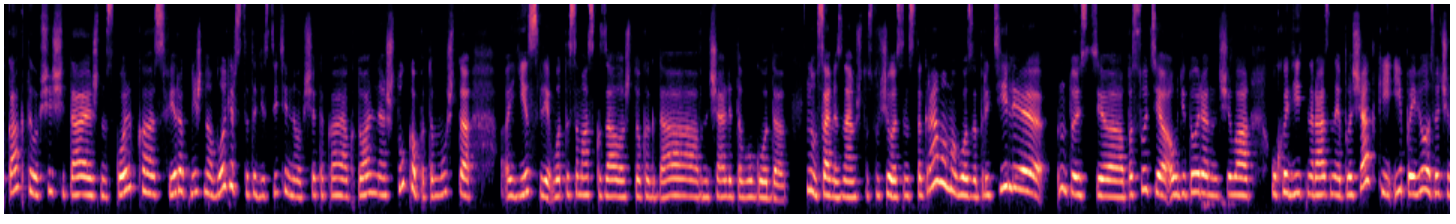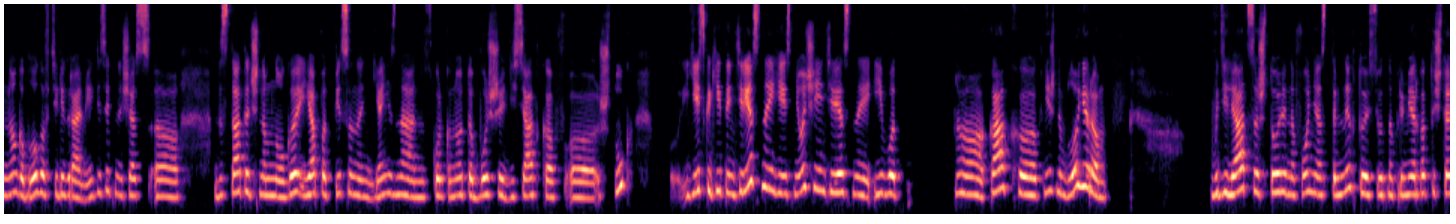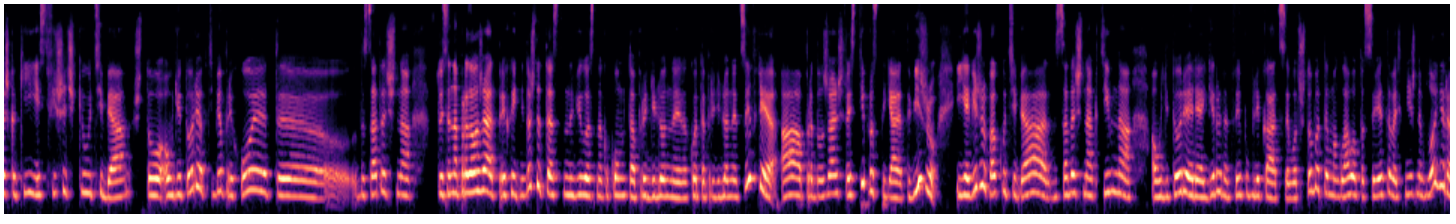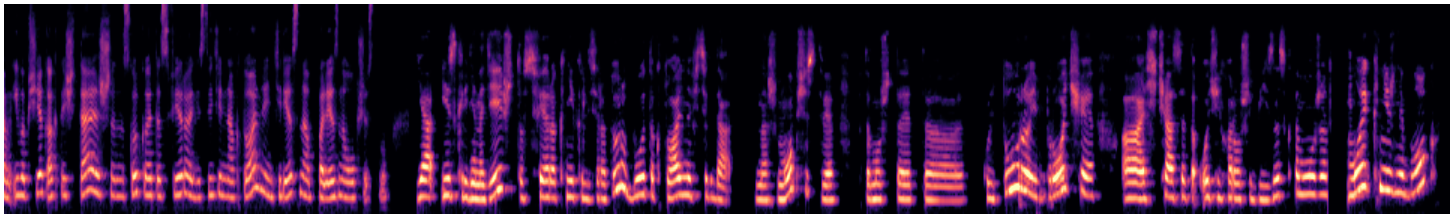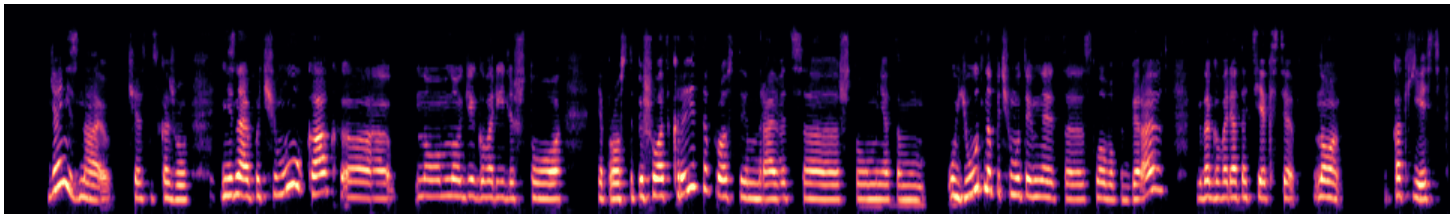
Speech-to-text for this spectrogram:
Как ты вообще считаешь, насколько сфера книжного блогерства это действительно вообще такая актуальная штука? Потому что э, если, вот ты сама сказала, что когда в начале того года, ну, сами знаем, что случилось с Инстаграмом, его запретили, ну, то есть, э, по сути, аудитория начала уходить на разные площадки, и появилось очень много блогов в Телеграме. Их действительно сейчас э, достаточно много. Я подписана, я не знаю, насколько, но это больше десятков э, штук есть какие-то интересные, есть не очень интересные, и вот а, как э, книжным блогерам выделяться, что ли, на фоне остальных? То есть, вот, например, как ты считаешь, какие есть фишечки у тебя, что аудитория к тебе приходит э, достаточно... То есть она продолжает приходить, не то, что ты остановилась на каком-то определенной, какой-то определенной цифре, а продолжаешь расти, просто я это вижу, и я вижу, как у тебя достаточно активно аудитория реагирует на твои публикации. Вот что бы ты могла бы посоветовать книжным блогерам, и вообще, как ты считаешь, насколько эта сфера действительно актуальна, интересна, полезна обществу? Я искренне надеюсь, что сфера книг и литературы будет актуальна всегда в нашем обществе, потому что это культура и прочее. А сейчас это очень хороший бизнес, к тому же. Мой книжный блог, я не знаю, честно скажу. Не знаю почему, как, э, но многие говорили, что я просто пишу открыто, просто им нравится, что у меня там уютно почему-то именно это слово подбирают, когда говорят о тексте, но как есть.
